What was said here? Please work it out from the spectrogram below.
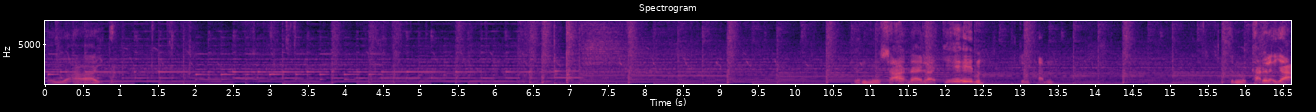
ขยาย เดือนเมษาได้หลายเจนกินทัน ขึ้นไม่ทันแล้วยา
